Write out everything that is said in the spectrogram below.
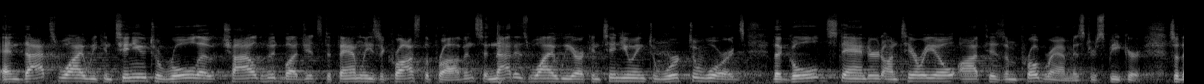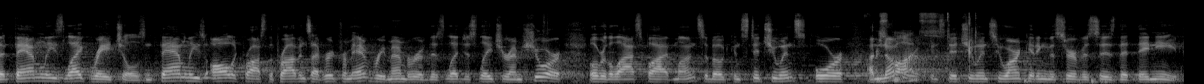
And that's why we continue to roll out childhood budgets to families across the province, and that is why we are continuing to work towards the gold standard Ontario Autism Program, Mr. Speaker, so that families like Rachel's and families all across the province, I've heard from every member of this legislature, I'm sure, over the last five months about constituents or a number of constituents who aren't getting the services that they need.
